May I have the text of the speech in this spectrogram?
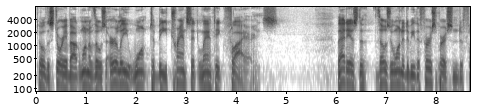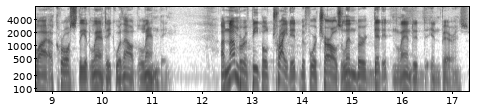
told the story about one of those early want to be transatlantic flyers. That is, the, those who wanted to be the first person to fly across the Atlantic without landing. A number of people tried it before Charles Lindbergh did it and landed in Paris.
